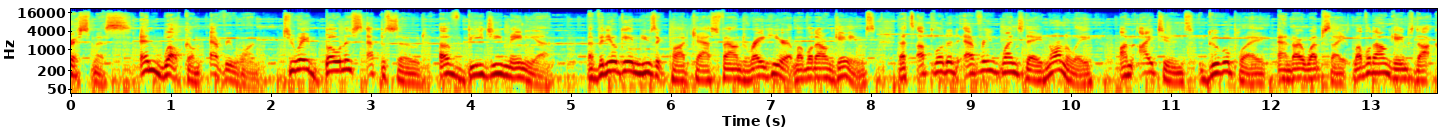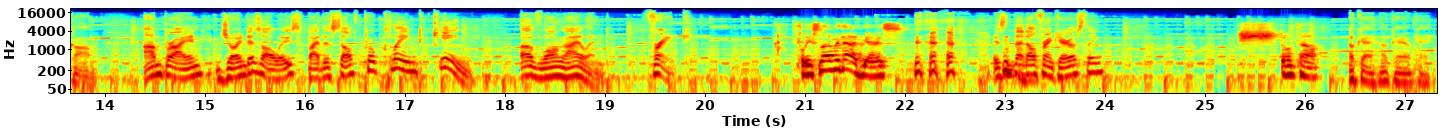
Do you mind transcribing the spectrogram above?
Christmas, and welcome everyone to a bonus episode of BG Mania, a video game music podcast found right here at Level Down Games that's uploaded every Wednesday normally on iTunes, Google Play, and our website, leveldowngames.com. I'm Brian, joined as always by the self proclaimed king of Long Island, Frank. Feliz Navidad, guys. Isn't that El Franqueros thing? Shh, don't tell. Okay, okay, okay.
